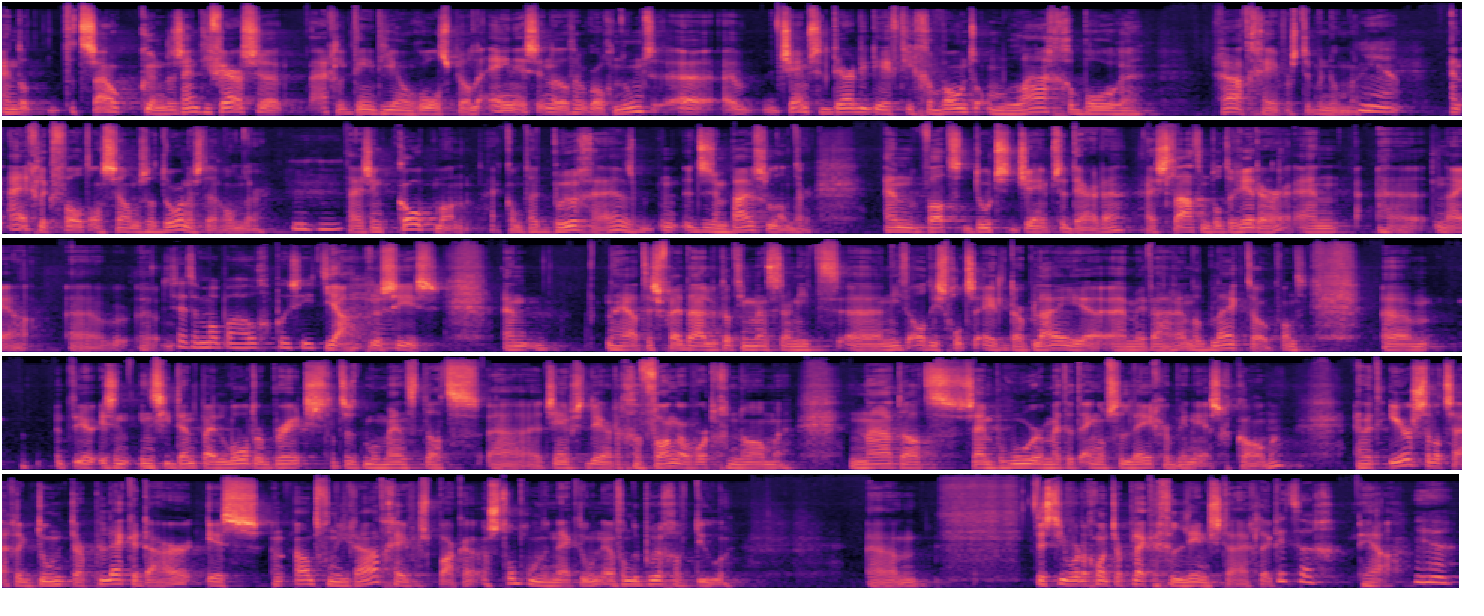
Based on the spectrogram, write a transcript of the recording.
En dat, dat zou kunnen. Er zijn diverse eigenlijk dingen die een rol spelen. Eén is, en dat heb ik al genoemd, uh, James III die heeft die gewoonte om laaggeboren raadgevers te benoemen. Ja. En eigenlijk valt Anselm Adornus daaronder. Mm Hij is een koopman. Hij komt uit Brugge. Hè. Het is een buitenlander. En wat doet James III? Hij slaat hem tot ridder en, uh, nou ja... Uh, Zet hem op een hoge positie. Ja, precies. En nou ja, het is vrij duidelijk dat die mensen daar niet, niet al die Schotse edelen daar blij mee waren. En dat blijkt ook, want um, er is een incident bij Lauder Bridge. Dat is het moment dat uh, James III gevangen wordt genomen nadat zijn broer met het Engelse leger binnen is gekomen. En het eerste wat ze eigenlijk doen ter plekke daar is een aantal van die raadgevers pakken, een stop om de nek doen en van de brug afduwen. Um, dus die worden gewoon ter plekke gelyncht eigenlijk. Pittig. Ja. ja.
